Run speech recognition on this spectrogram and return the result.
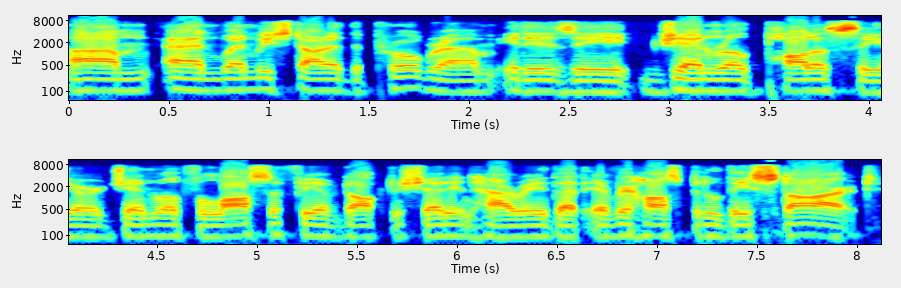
Um, and when we started the program, it is a general policy or general philosophy of Dr. Shetty and Harry that every hospital they start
